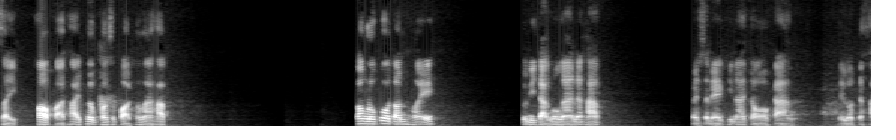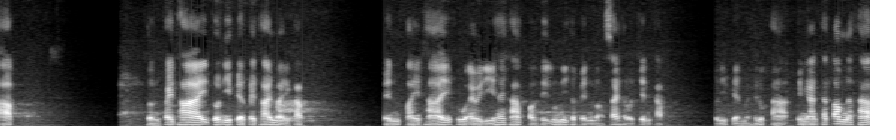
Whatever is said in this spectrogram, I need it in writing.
ใส่ครอบฝาท้ายเพิ่มความสปอร์ตเข้ามาครับกล้องโลโก้ตอนถอย ตัวนี้จากโรงงานนะครับ ไปแสดงที่หน้าจอกลาง ในรถนะครับ ส่วนไฟท้ายตัวนี้เปลี่ยนไฟท้ายใหม่ครับ เป็นไฟท้าย Full LED ให้ครับปกติรุ่นนี้จะเป็นหลอดไส้ฮาโลเจนครับ ตัวนี้เปลี่ยนมาให้ลูกค้า เป็นงานคัสตอมนะครับ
